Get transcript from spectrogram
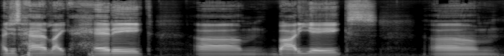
I just had like headache, um, body aches. Um,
